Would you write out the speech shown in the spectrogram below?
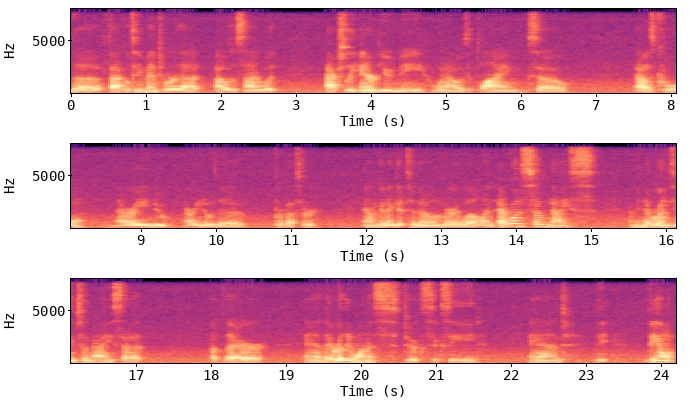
the faculty mentor that I was assigned with actually interviewed me when I was applying, so that was cool. I already knew, I already know the professor, and I'm gonna get to know him very well. And everyone's so nice. I mean, everyone seems so nice at up there, and they really want us to succeed. And the the only,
